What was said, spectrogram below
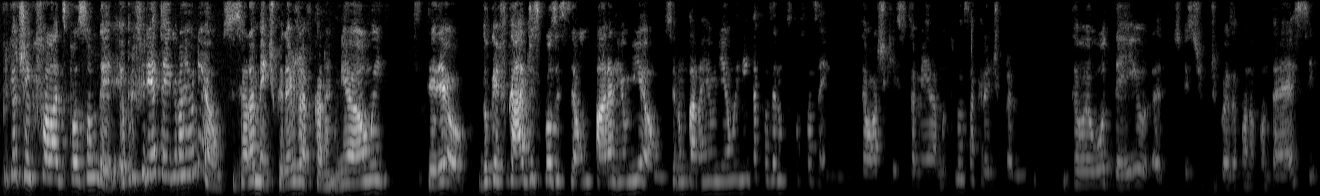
porque eu tinha que falar à disposição dele. Eu preferia ter ido na reunião, sinceramente, porque daí eu já ia ficar na reunião e entendeu? Do que ficar à disposição para a reunião. Você não está na reunião e nem está fazendo o que está fazendo. Então, acho que isso também era muito massacrante para mim. Então, eu odeio eh, esse tipo de coisa quando acontece.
